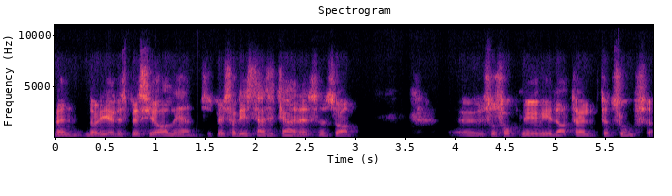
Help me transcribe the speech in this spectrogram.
Men når det gjelder spesial, spesialisthelsetjenesten, så, så sokner vi videre til, til Tromsø.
